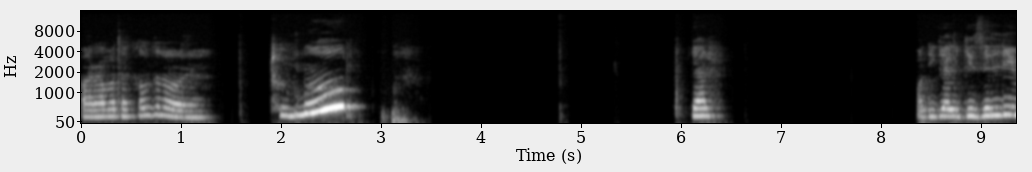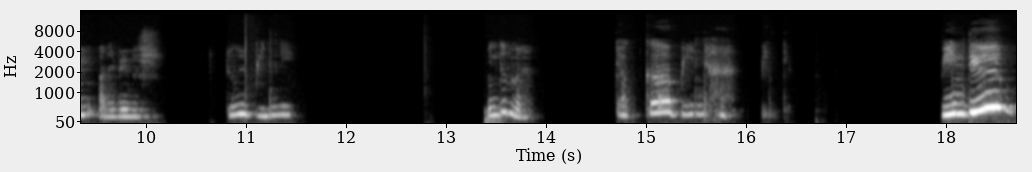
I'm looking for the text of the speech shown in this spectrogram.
Araba takıldı oraya. Tamam. Gel. Hadi gel gezelim. Hadi bebiş. Dur bindim. Bindin mi? Dakika bin. Heh, bindim. Bindim.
